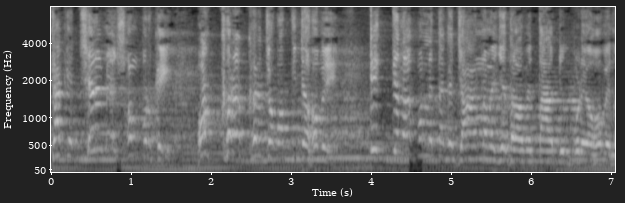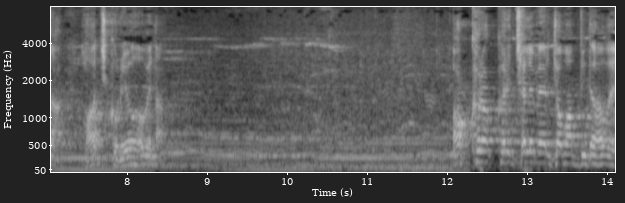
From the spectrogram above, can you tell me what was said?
তাকে ছেলে মেয়ে সম্পর্কে অক্ষর অক্ষর জবাব দিতে হবে। টিকতে না পারলে তাকে জাহান নামে যেতে হবে তাহাজুদ পড়েও হবে না, হজ করেও হবে না। অক্ষর অক্ষরে ছেলে মেয়ের জবাব দিতে হবে।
